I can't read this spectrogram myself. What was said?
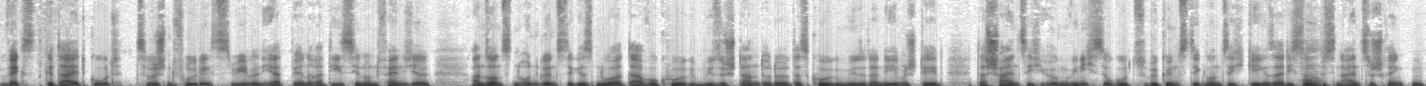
wächst, gedeiht gut zwischen Frühlingszwiebeln, Erdbeeren, Radieschen und Fenchel. Ansonsten ungünstig ist nur da, wo Kohlgemüse stand oder das Kohlgemüse daneben steht. Das scheint sich irgendwie nicht so gut zu begünstigen und sich gegenseitig so hm. ein bisschen einzuschränken.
